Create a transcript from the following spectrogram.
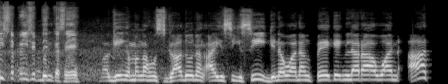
Isip-isip din kasi, Maging mga husgado ng ICC ginawa ng peking larawan at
